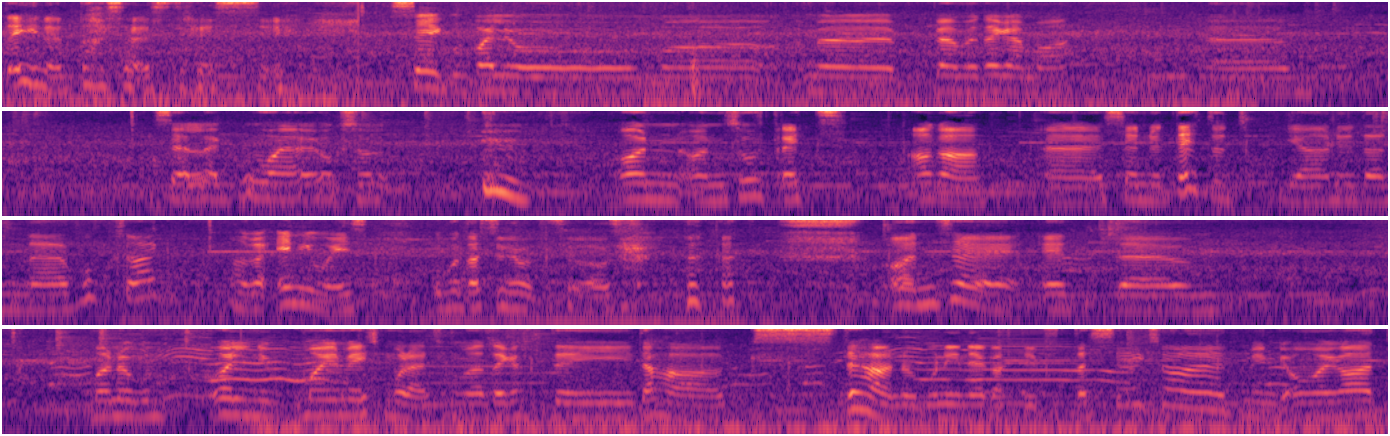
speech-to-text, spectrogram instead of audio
teine tase stressi. see, kui palju ma, me peame tegema selle kuu aja jooksul, on, on suht rets, aga äh, see on nüüd tehtud ja nüüd on äh, puhkuseaeg. aga anyways, kui ma tahtsin jõuda selle lausega on see, et äh, ma nagu olin, ma olin veits mures, ma tegelikult ei tahaks teha nagu nii negatiivset asja, eks ole, et mingi oh my god,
